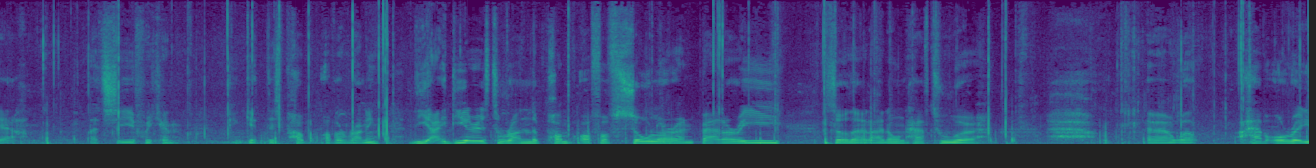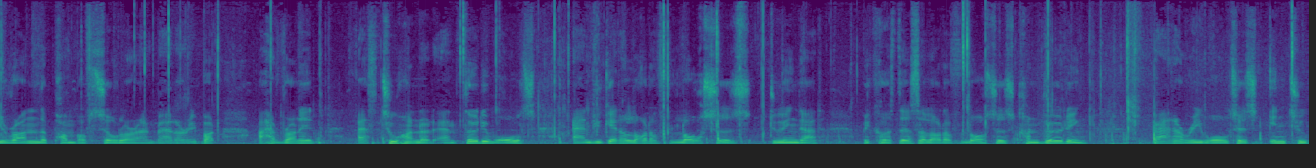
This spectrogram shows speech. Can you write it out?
yeah, let's see if we can, can get this pump up and running. The idea is to run the pump off of solar and battery so that I don't have to, uh, uh, well, I have already run the pump of solar and battery, but I have run it at 230 volts and you get a lot of losses doing that because there's a lot of losses converting battery voltage into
